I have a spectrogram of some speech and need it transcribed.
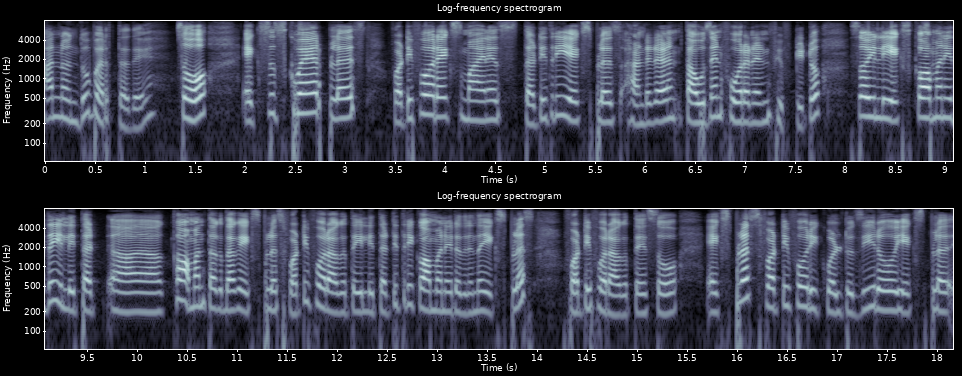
ಹನ್ನೊಂದು ಬರ್ತದೆ. So x square plus forty four x minus thirty three x plus hundred and thousand four hundred and fifty two so ಇಲ್ಲಿ ಎಕ್ಸ್ ಕಾಮನ್ ಇದೆ. ಇಲ್ಲಿ ತಟ್ ಕಾಮನ್ ತೆಗೆದಾಗ ಎಕ್ಸ್ ಪ್ಲಸ್ ಫಾರ್ಟಿ ಫೋರ್ ಆಗುತ್ತೆ. ಇಲ್ಲಿ ತರ್ಟಿ ತ್ರೀ ಕಾಮನ್ ಇರೋದ್ರಿಂದ ಎಕ್ಸ್ ಪ್ಲಸ್ ಫಾರ್ಟಿ ಫೋರ್ ಆಗುತ್ತೆ. So x plus forty four equal to zero x plus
